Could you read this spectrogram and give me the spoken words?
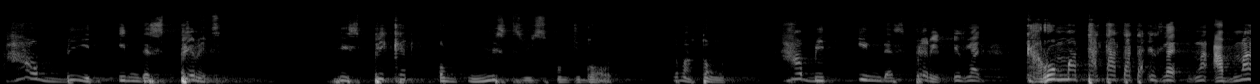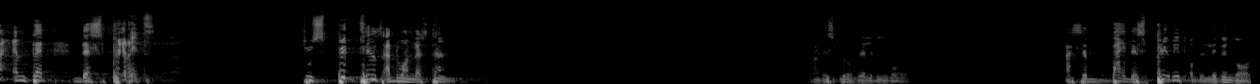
"How be it in the spirit, he speaketh on mysteries unto God." Thomas tongues. How be it in the spirit? It's like karoma ta ta ta ta. It's like I've now entered the spirit to speak things I don't understand. By the spirit of the living God. I said, by the spirit of the living God.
